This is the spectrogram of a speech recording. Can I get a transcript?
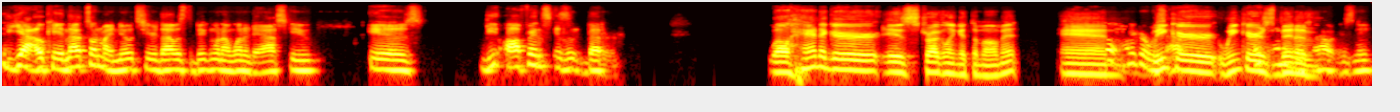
Yeah. Okay. And that's on my notes here. That was the big one I wanted to ask you. Is the offense isn't better? Well, Haniger is struggling at the moment, and oh, Winker out. Winker's been a out, isn't he?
